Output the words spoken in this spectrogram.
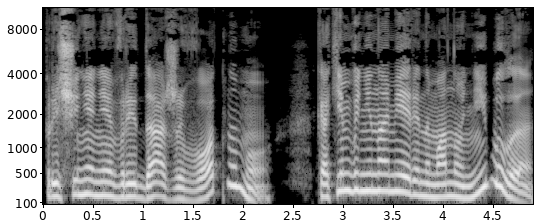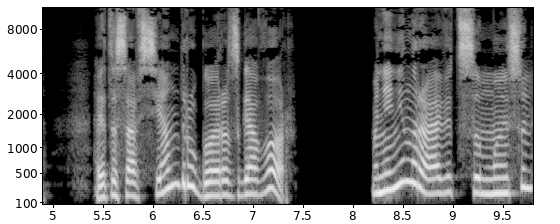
причинение вреда животному, каким бы ни намеренным оно ни было, это совсем другой разговор. Мне не нравится мысль,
